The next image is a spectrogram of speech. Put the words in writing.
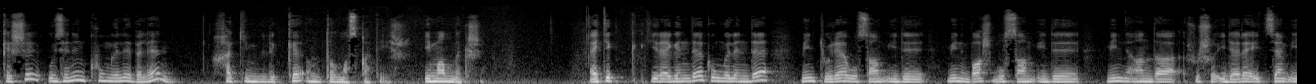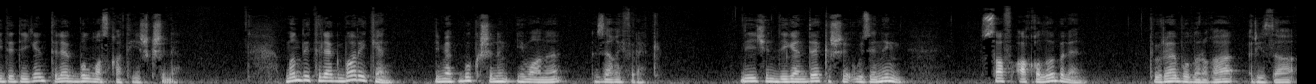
Кеше үзенең күңеле белән хакимлеккә омтылмаска тиеш. Иманлы кеше. Әйтик, кирәгендә, күңелендә мин түрә булсам иде, мин баш булсам иде, мин анда шушы идарә итсәм иде дигән теләк булмаска тиеш кешедә. Мондый теләк бар икән, димәк, бу кешенең иманы зәгыйфрәк. Ни өчен дигәндә, кеше үзенең саф акылы белән түрә булырга риза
